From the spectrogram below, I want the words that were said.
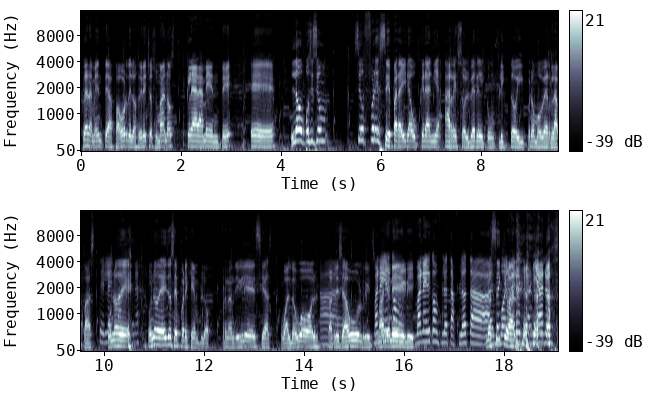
claramente a favor de los derechos humanos, claramente, eh, la oposición se ofrece para ir a Ucrania a resolver el conflicto y promover la paz. Uno de, uno de ellos es, por ejemplo, Fernando Iglesias, Waldo Wolf, Ah. Patricia Bullrich, Van a, Mario con, Negri. van a ir con flota flota a No sé qué envolver van. ucranianos.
